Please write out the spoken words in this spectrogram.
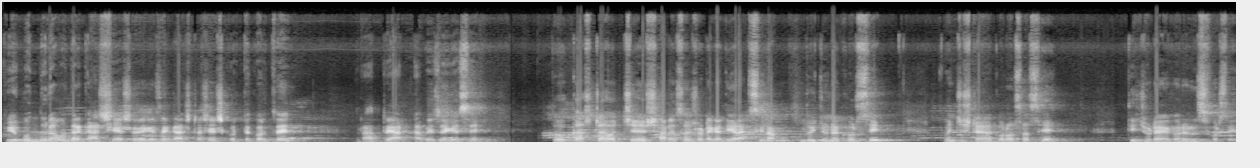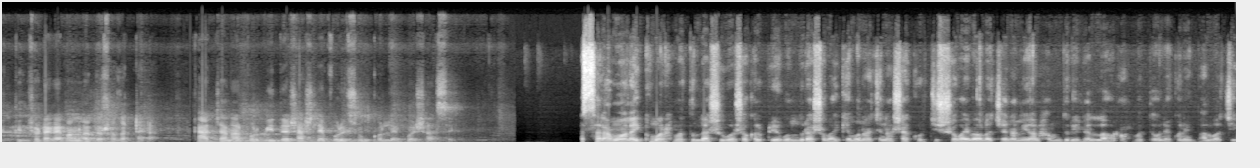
প্রিয় বন্ধুরা, আমাদের কাজ শেষ হয়ে গেছে। কাজটা শেষ করতে করতে রাত্রে আটটা বেজে গেছে। তো কাজটা হচ্ছে সাড়ে ছয়শো টাকা দিয়ে রাখছিলাম। দুইজনে করছি। পঞ্চাশ টাকা খরচ আছে। তিনশো টাকা করে রুজ করছে। তিনশো টাকায় বাংলার দশ হাজার টাকা। কাজ জানার পর বিদেশ আসলে পরিশ্রম করলে পয়সা আছে। আসসালামু আলাইকুম রহমতুল্লাহ শুভ সকাল প্রিয় বন্ধুরা, সবাই কেমন আছেন? আশা করছি সবাই ভালো আছেন। আমি আলহামদুলিল্লাহ রহমতে অনেক অনেক ভালো আছি।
